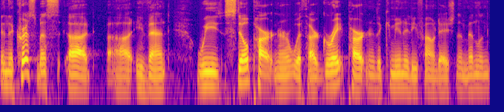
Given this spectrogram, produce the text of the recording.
In the Christmas uh, uh, event, we still partner with our great partner, the Community Foundation, the Midland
